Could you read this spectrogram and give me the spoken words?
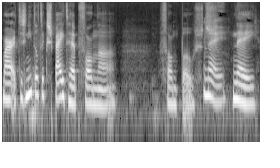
Maar het is niet dat ik spijt heb van, eh, van posts. Nee. Nee.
